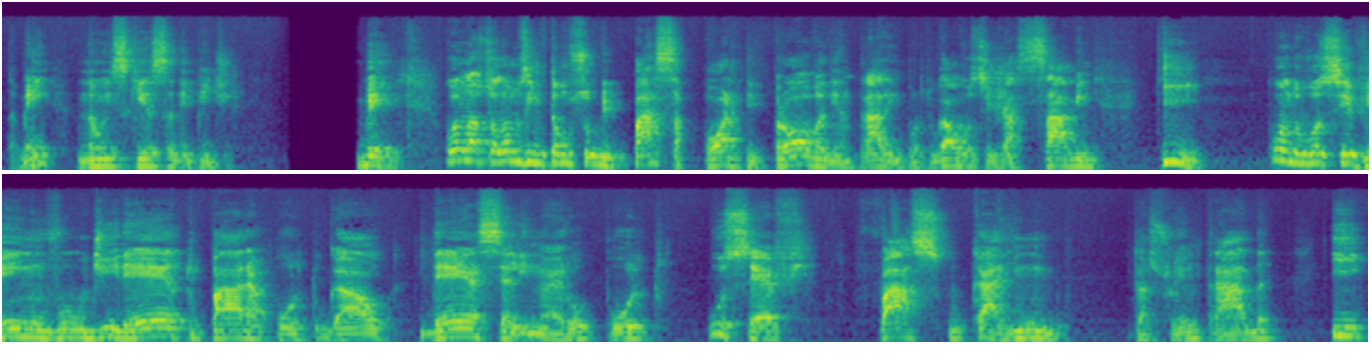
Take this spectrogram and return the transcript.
Também não esqueça de pedir. Bem, quando nós falamos então sobre passaporte e prova de entrada em Portugal, vocês já sabem que quando você vem num voo direto para Portugal, desce ali no aeroporto, o CEF faz o carimbo da sua entrada e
